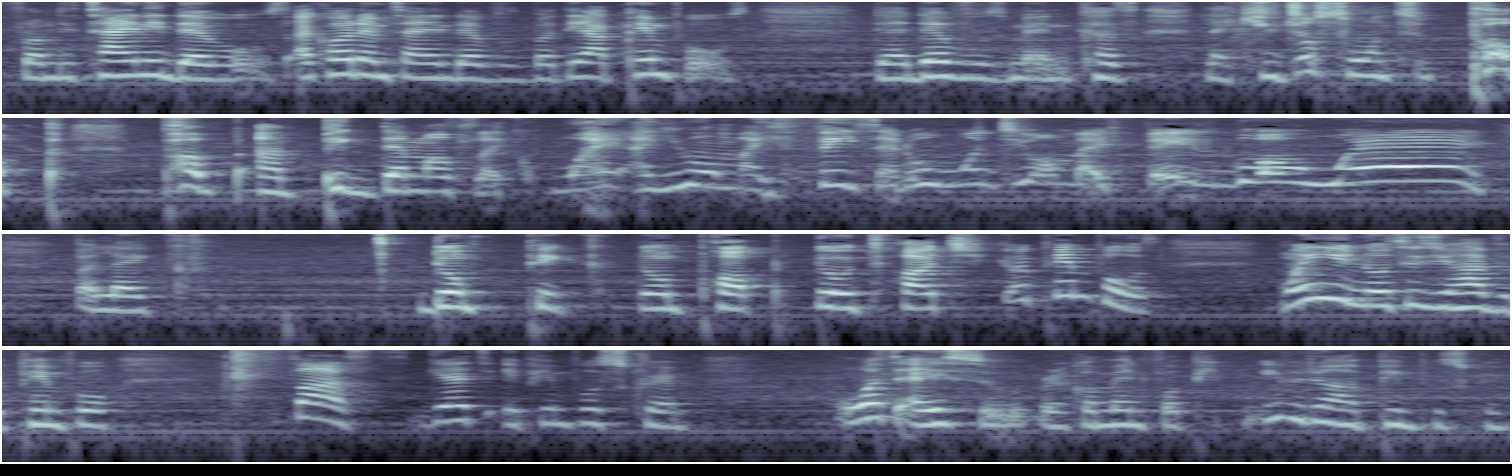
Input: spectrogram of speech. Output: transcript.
from the tiny devils. I call them tiny devils, but they are pimples. They're devil's man. because like you just want to pop pop and pick them out like why are you on my face? I don't want you on my face. Go away. But like don't pick don't pop don't touch your pimples. When you notice you have a pimple fast get a pimple cream what i used to recommend for people if you don't have pimple cream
